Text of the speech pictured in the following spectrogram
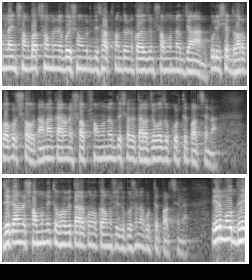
অনলাইন সংবাদ সম্মেলনে বৈষম্য বিরোধী ছাত্র আন্দোলনের কয়েকজন সমন্বয়ক জানান, পুলিশের ধরপাকড় সহ নানা কারণে সব সমন্বয়কদের সাথে তারা যোগাযোগ করতে পারছে না। যে কারণে সমন্বিতভাবে তারা কোনো কর্মসূচি ঘোষণা করতে পারছে না। এর মধ্যে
